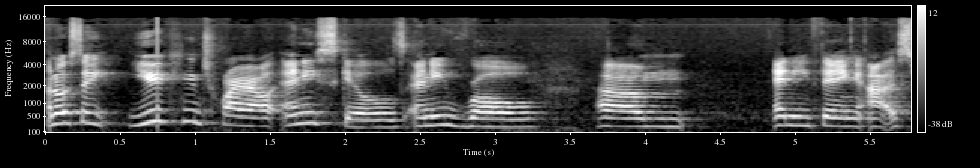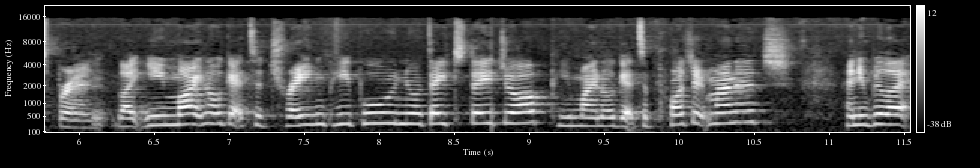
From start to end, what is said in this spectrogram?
And also, you can try out any skills, any role, um, anything at a sprint. Like, you might not get to train people in your day to day job, you might not get to project manage, and you'd be like,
